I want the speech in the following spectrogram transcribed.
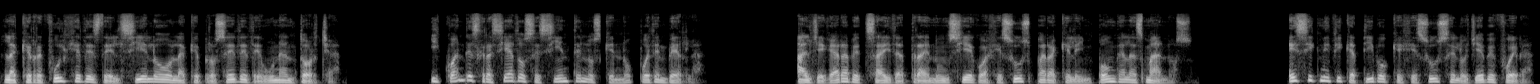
la que refulge desde el cielo o la que procede de una antorcha. Y cuán desgraciados se sienten los que no pueden verla. Al llegar a Bethsaida traen un ciego a Jesús para que le imponga las manos. Es significativo que Jesús se lo lleve fuera.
